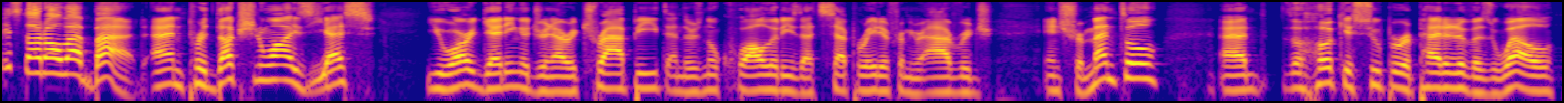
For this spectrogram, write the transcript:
it's not all that bad. And production wise, yes, you are getting a generic trap beat, and there's no qualities that separate it from your average instrumental. And the hook is super repetitive as well.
